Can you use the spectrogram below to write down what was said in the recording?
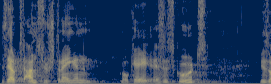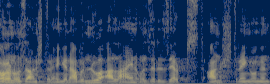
Selbst anzustrengen, okay, es ist gut, wir sollen uns anstrengen, aber nur allein unsere Selbstanstrengungen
